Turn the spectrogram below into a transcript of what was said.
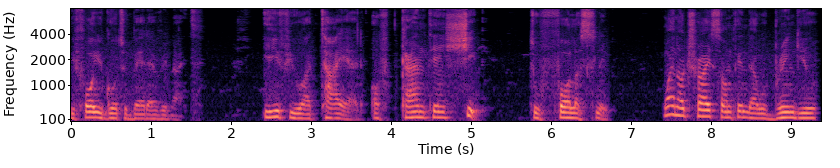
before you go to bed every night. If you are tired of counting sheep to fall asleep, why not try something that will bring you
